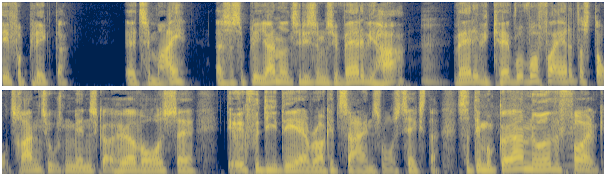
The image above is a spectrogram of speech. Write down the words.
det forpligter øh, til mig. Altså, så bliver jeg nødt til ligesom at sige, hvad er det, vi har? Mm. Hvad er det, vi kan? Hvor, hvorfor er det, der står 13.000 mennesker og hører vores... Øh, det er jo ikke, fordi det er rocket science, vores tekster. Så det må gøre noget ved folk.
